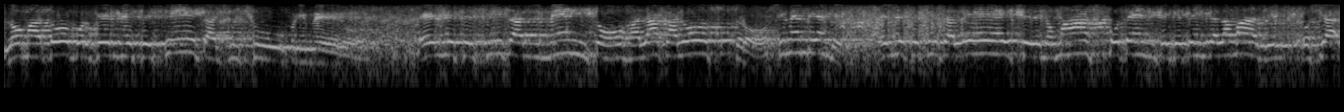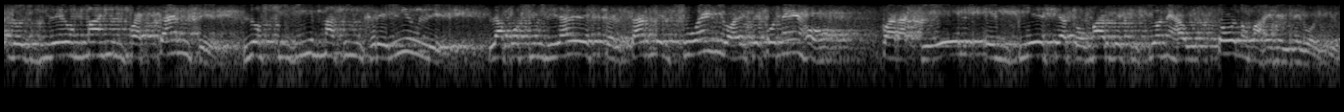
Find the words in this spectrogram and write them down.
Lo mató porque él necesita chuchu primero. Él necesita alimento, ojalá calostro. ¿Sí me entiende? Él necesita leche de lo más potente que tenga la madre. O sea, los videos más increíbles. la posibilidad de despertarle el sueño a ese conejo para que él empiece a tomar decisiones autónomas en el negocio.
